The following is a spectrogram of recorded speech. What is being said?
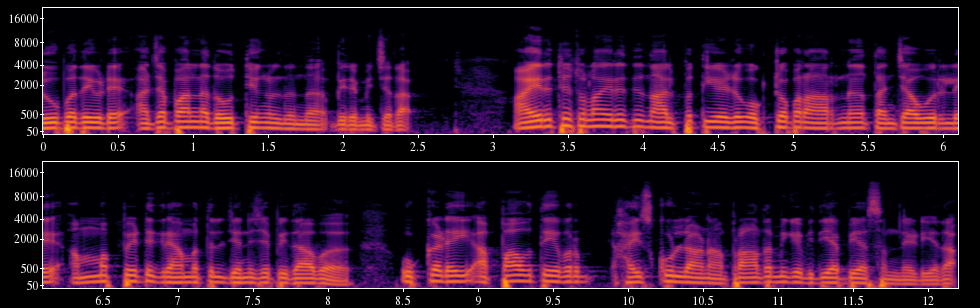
രൂപതയുടെ അജപാലന ദൗത്യങ്ങളിൽ നിന്ന് വിരമിച്ചത്. ആയിരത്തി തൊള്ളായിരത്തി നാൽപ്പത്തിയേഴ് ഒക്ടോബർ ആറിന് തഞ്ചാവൂരിലെ അമ്മപ്പേട്ട് ഗ്രാമത്തിൽ ജനിച്ച പിതാവ് ഉക്കടൈ അപ്പാവത്തേവർ ഹൈസ്കൂളിലാണ് പ്രാഥമിക വിദ്യാഭ്യാസം നേടിയത്.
